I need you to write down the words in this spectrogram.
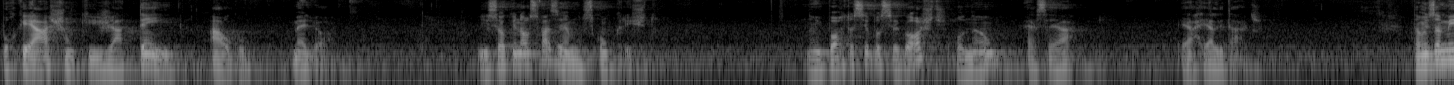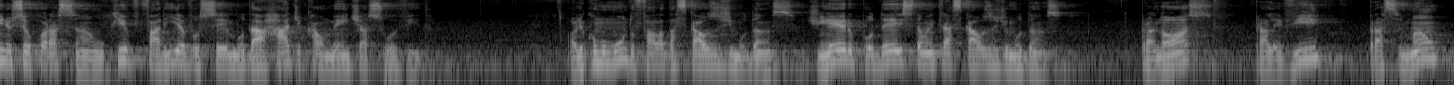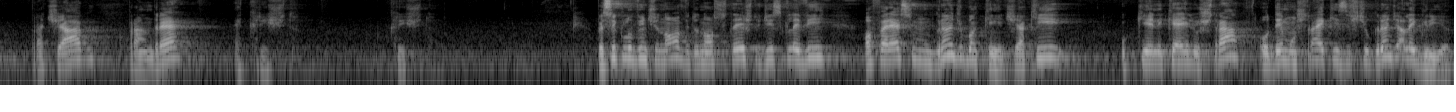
porque acham que já tem algo melhor. Isso é o que nós fazemos com Cristo. Não importa se você goste ou não, essa é a, é a realidade. Então examine o seu coração, o que faria você mudar radicalmente a sua vida. Olhe como o mundo fala das causas de mudança. Dinheiro, poder estão entre as causas de mudança. Para nós, para Levi, para Simão, para Tiago, para André, é Cristo. Cristo. Versículo 29 do nosso texto diz que Levi oferece um grande banquete. Aqui, o que ele quer ilustrar ou demonstrar é que existiu grande alegria.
